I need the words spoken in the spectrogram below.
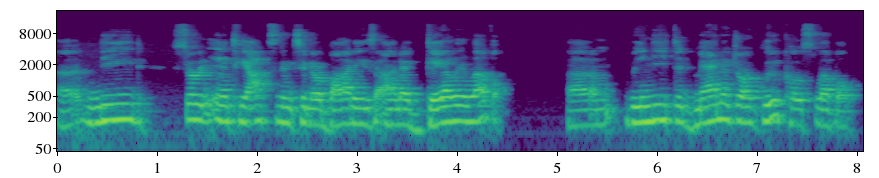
uh, need certain antioxidants in our bodies on a daily level. Um, we need to manage our glucose level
